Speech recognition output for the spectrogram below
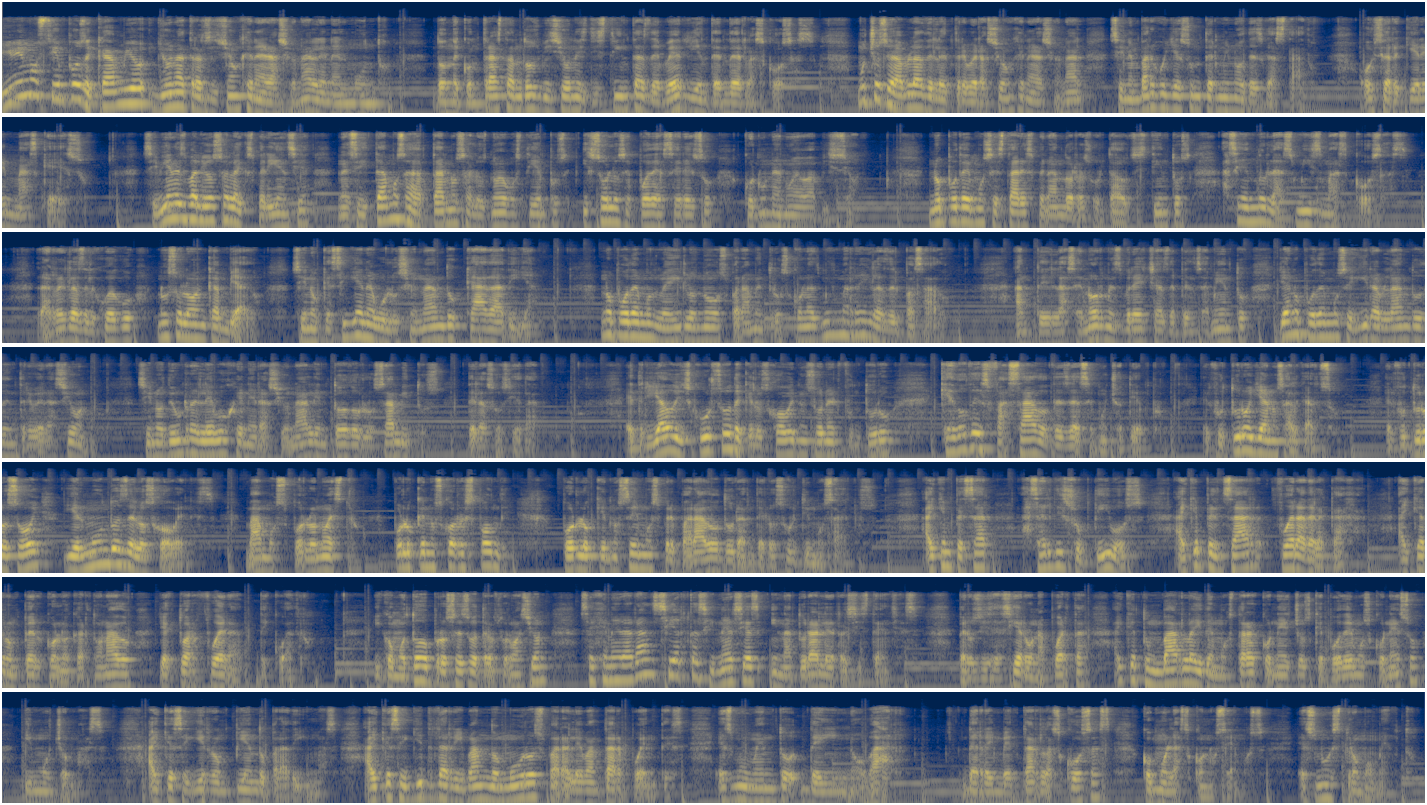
Vivimos tiempos de cambio y una transición generacional en el mundo, donde contrastan dos visiones distintas de ver y entender las cosas. Mucho se habla de la entreveración generacional, sin embargo ya es un término desgastado. Hoy se requiere más que eso. Si bien es valiosa la experiencia, necesitamos adaptarnos a los nuevos tiempos y solo se puede hacer eso con una nueva visión. No podemos estar esperando resultados distintos haciendo las mismas cosas. Las reglas del juego no solo han cambiado, sino que siguen evolucionando cada día. No podemos medir los nuevos parámetros con las mismas reglas del pasado. Ante las enormes brechas de pensamiento ya no podemos seguir hablando de entreveración, sino de un relevo generacional en todos los ámbitos de la sociedad. El trillado discurso de que los jóvenes son el futuro quedó desfasado desde hace mucho tiempo. El futuro ya nos alcanzó. El futuro es hoy y el mundo es de los jóvenes. Vamos por lo nuestro, por lo que nos corresponde, por lo que nos hemos preparado durante los últimos años. Hay que empezar a ser disruptivos, hay que pensar fuera de la caja, hay que romper con lo acartonado y actuar fuera de cuadro. Y como todo proceso de transformación, se generarán ciertas inercias y naturales resistencias. Pero si se cierra una puerta, hay que tumbarla y demostrar con hechos que podemos con eso y mucho más. Hay que seguir rompiendo paradigmas, hay que seguir derribando muros para levantar puentes. Es momento de innovar, de reinventar las cosas como las conocemos. Es nuestro momento.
